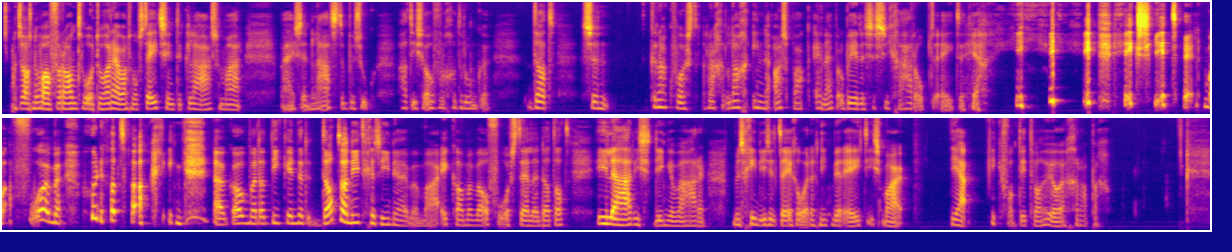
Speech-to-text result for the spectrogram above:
Het was nog wel verantwoord hoor, hij was nog steeds Sinterklaas, maar bij zijn laatste bezoek had hij zoveel gedronken dat zijn knakworst lag in de asbak en hij probeerde zijn sigaren op te eten. Ja, ik zie het helemaal voor me, hoe dat wel ging. Nou, ik hoop maar dat die kinderen dat dan niet gezien hebben, maar ik kan me wel voorstellen dat dat hilarische dingen waren. Misschien is het tegenwoordig niet meer ethisch, maar ja, ik vond dit wel heel erg grappig.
